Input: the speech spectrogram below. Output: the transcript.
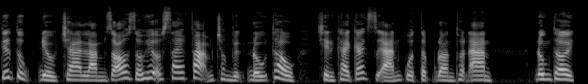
tiếp tục điều tra làm rõ dấu hiệu sai phạm trong việc đấu thầu, triển khai các dự án của tập đoàn Thuận An – đồng thời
